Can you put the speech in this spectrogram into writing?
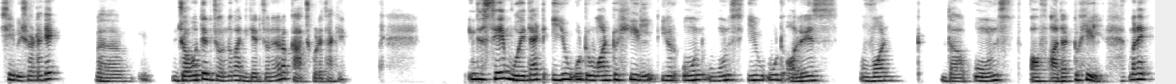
সেই বিষয়টাকে জগতের জন্য বা নিজের জন্য যেন কাজ করে থাকে In the same way that you would want to heal your own wounds, you would always want the wounds of other to heal. মানে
